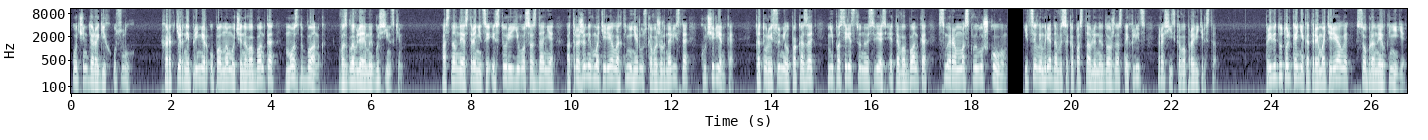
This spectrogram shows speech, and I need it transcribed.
очень дорогих услуг. Характерный пример уполномоченного банка – Мостбанк, возглавляемый Гусинским – Основные страницы истории его создания отражены в материалах книги русского журналиста Кучеренко, который сумел показать непосредственную связь этого банка с мэром Москвы Лужковым и целым рядом высокопоставленных должностных лиц российского правительства. Приведу только некоторые материалы, собранные в книге.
